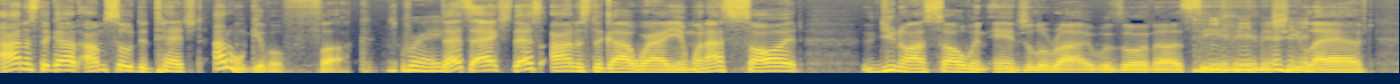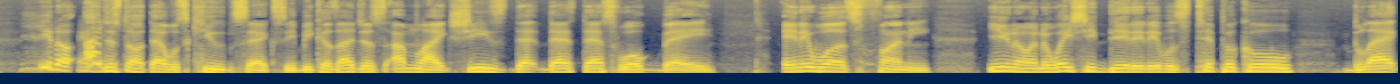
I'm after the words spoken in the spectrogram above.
Honest to God, I'm so detached. I don't give a fuck. Right. That's actually that's honest to God where I am. When I saw it, you know, I saw when Angela Rye was on uh, CNN and she laughed. You know, I just thought that was cute and sexy because I just I'm like she's that that that's woke bay, and it was funny, you know, and the way she did it, it was typical black,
